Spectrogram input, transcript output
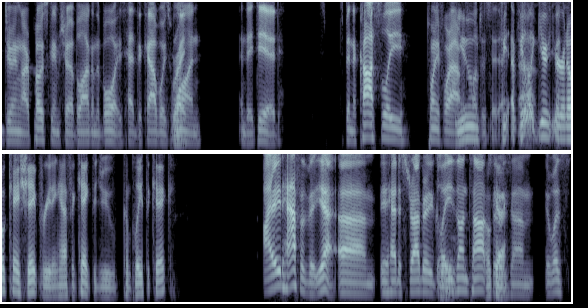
during our post game show, Blog on the Boys, had the Cowboys right. won, and they did. It's, it's been a costly 24 hours. You, I'll just say that. I feel um, like you're you're but, in okay shape for eating half a cake. Did you complete the cake? I ate half of it. Yeah. Um, it had a strawberry glaze Ooh, on top. Okay. So it was, um, it was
